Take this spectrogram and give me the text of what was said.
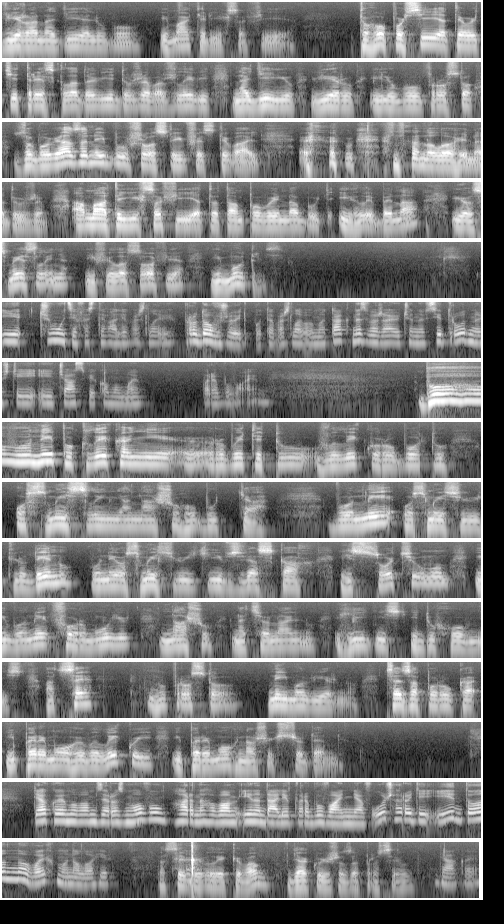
Віра, надія, любов і матір їх Софія. Того посіяти оті три складові дуже важливі надію, віру і любов. Просто зобов'язаний був шостий фестиваль монологи над ужем. А мати їх Софія, то там повинна бути і глибина, і осмислення, і філософія, і мудрість. І чому ці фестивалі важливі? Продовжують бути важливими, так, незважаючи на всі труднощі і час, в якому ми перебуваємо. Бо вони покликані е, робити ту велику роботу осмислення нашого буття. Вони осмислюють людину, вони осмислюють її в зв'язках із соціумом, і вони формують нашу національну гідність і духовність. А це ну просто неймовірно. Це запорука і перемоги великої, і перемог наших щоденних. Дякуємо вам за розмову. Гарного вам і надалі перебування в Ужгороді і до нових монологів. Спасибі велике вам. Дякую, що запросили. Дякую.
